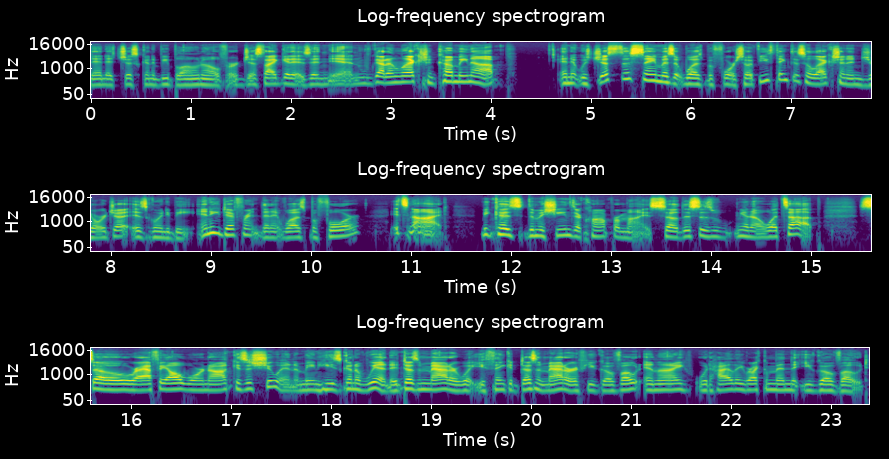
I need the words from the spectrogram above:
then it's just going to be blown over, just like it is. And, and we've got an election coming up and it was just the same as it was before. So if you think this election in Georgia is going to be any different than it was before, it's not because the machines are compromised. So this is, you know, what's up. So Raphael Warnock is a shoe in. I mean, he's going to win. It doesn't matter what you think. It doesn't matter if you go vote. And I would highly recommend that you go vote.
